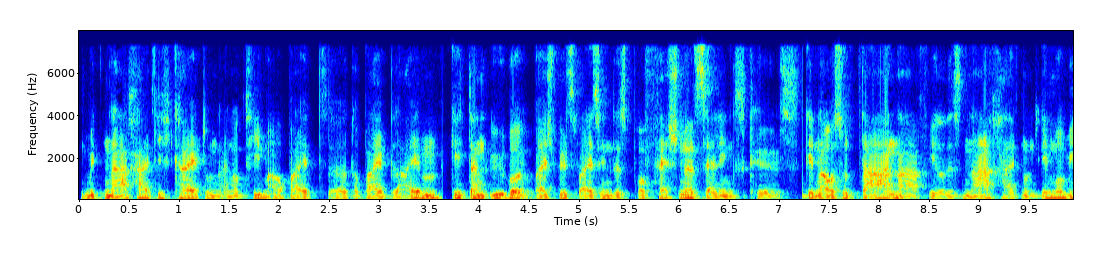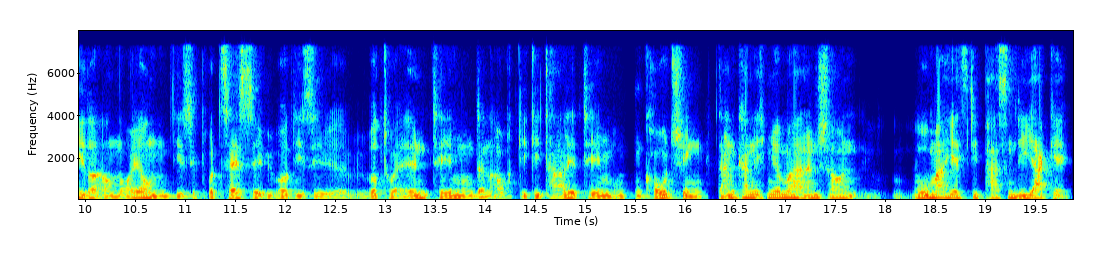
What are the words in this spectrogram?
mit Nachhaltigkeit und einer Teamarbeit äh, dabei bleiben. Geht dann über beispielsweise in das Professional Selling Skills. Genauso danach wieder das Nachhalten und immer wieder erneuern, diese Prozesse über diese äh, virtuellen Themen und dann auch digitale Themen und ein Coaching. Dann kann ich mir mal anschauen, wo mache ich jetzt die passende Jagd Jacke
